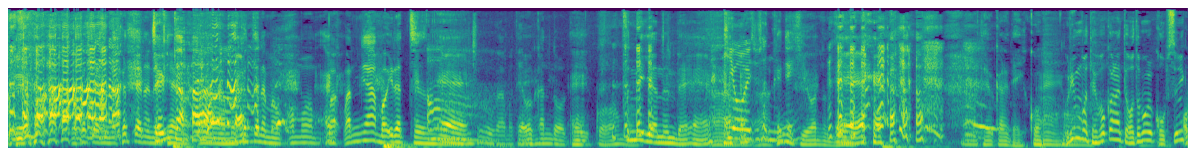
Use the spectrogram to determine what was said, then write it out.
그때는 그때는 재밌다. 이렇게, 어, 뭐 그때는 뭐 어머 마- 왔냐 뭐 이랬던 어. 예, 친구가 뭐 대법관도 돼 있고 풋내기였는데. 예. 아, 귀여워해 아, 주셨는데. 굉장히 귀여웠는데 예. 어, 대법관이 돼 있고. 예. 우린 뭐 대법관한테 얻어먹을 거 없으니까.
